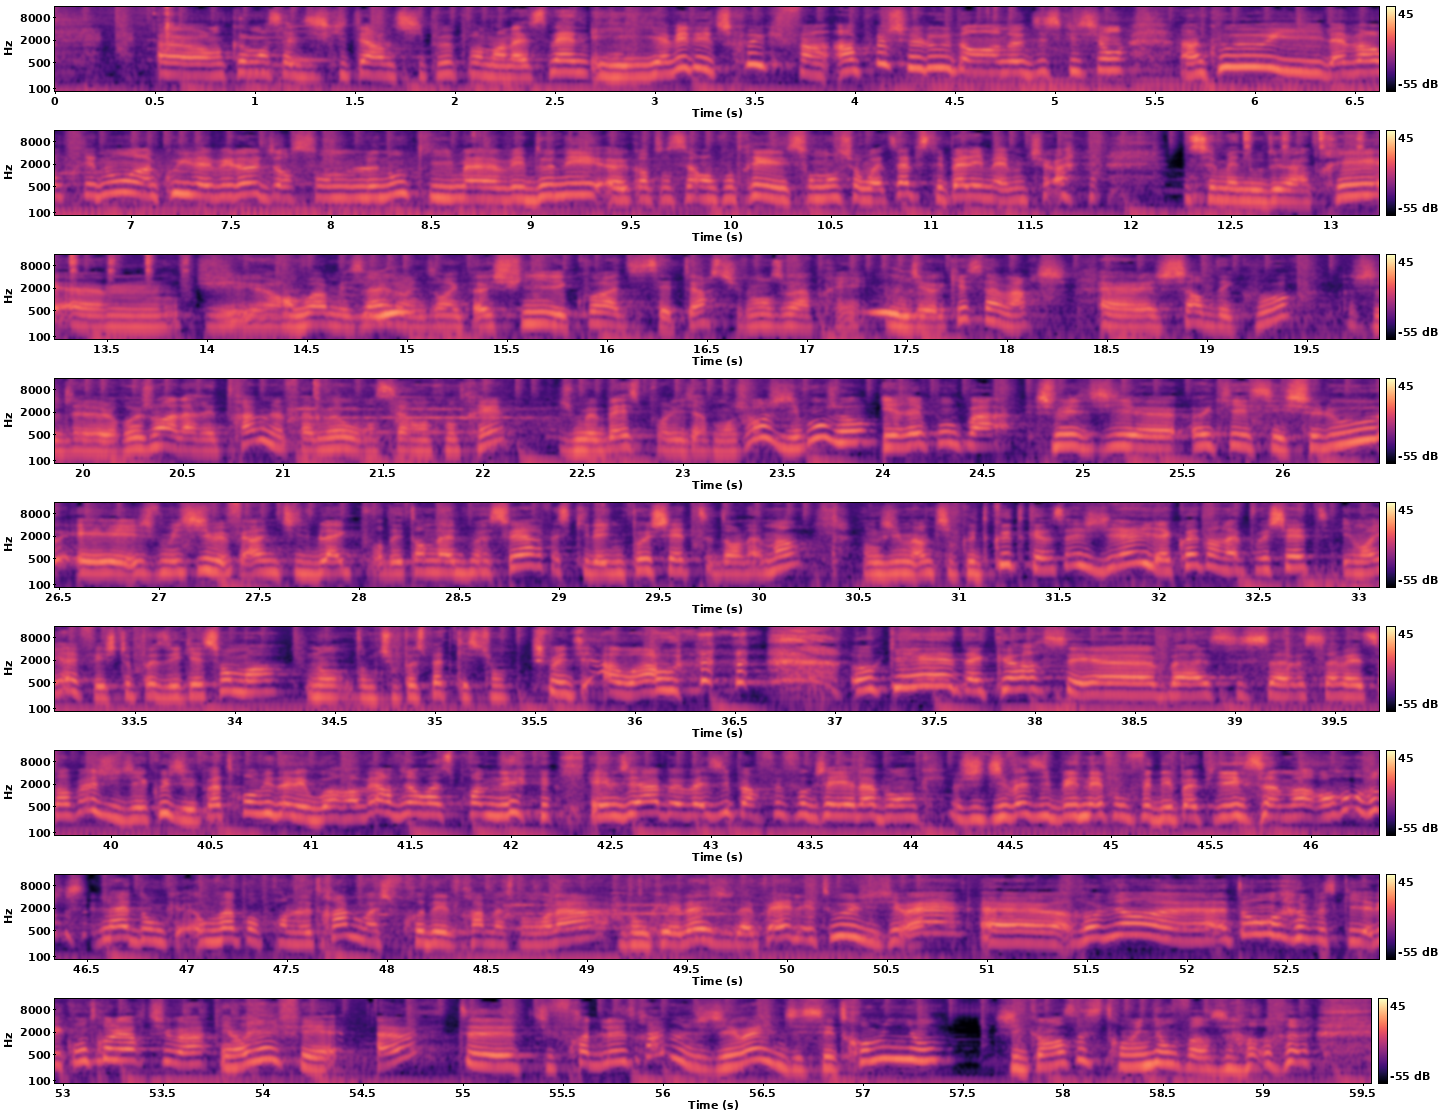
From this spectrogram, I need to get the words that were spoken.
Euh, on commence à discuter un petit peu pendant la semaine et il y avait des trucs, enfin un peu chelous dans notre discussion. Un coup il avait un prénom, un coup il avait l'autre, genre son, le nom qu'il m'avait donné euh, quand on s'est rencontrés et son nom sur WhatsApp c'était pas les mêmes, tu vois. Une semaine ou deux après, euh, je lui envoie un message en lui disant je finis les cours à 17h, si tu veux on se voit après. Il me dit ok ça marche. je sors des cours, je le rejoins à l'arrêt de tram, le fameux où on s'est rencontrés. Je me baisse pour lui dire bonjour, je dis bonjour. Il répond pas. Je me dis ok c'est chelou et je me dis je vais faire une petite blague pour détendre l'atmosphère parce qu'il a une pochette dans la main. Donc lui mets un petit coup de coude comme ça, je dis, il y a quoi dans la pochette? Il me regarde, il fait, je te pose des questions, moi Non, donc tu me poses pas de questions. Je me dis, ah waouh Ok, d'accord, c'est, euh, bah, ça, ça, va être sympa. Je lui dis, écoute, j'ai pas trop envie d'aller boire un verre, viens, on va se promener. Et il me dit, ah bah vas-y, parfait, faut que j'aille à la banque. Je lui dis, vas-y, bénéf, on fait des papiers, ça m'arrange. Là, donc, on va pour prendre le tram. Moi, je prenais le tram à ce moment-là. Donc euh, là, je l'appelle et tout. Je dis, ouais, euh, reviens, attends, parce qu'il y a les contrôleurs, tu vois. Et il me regarde, il fait, ah ouais, tu frottes le tram? Je dis, ouais, il me dit, c'est trop mignon. J'ai commencé, c'est trop mignon, enfin genre.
